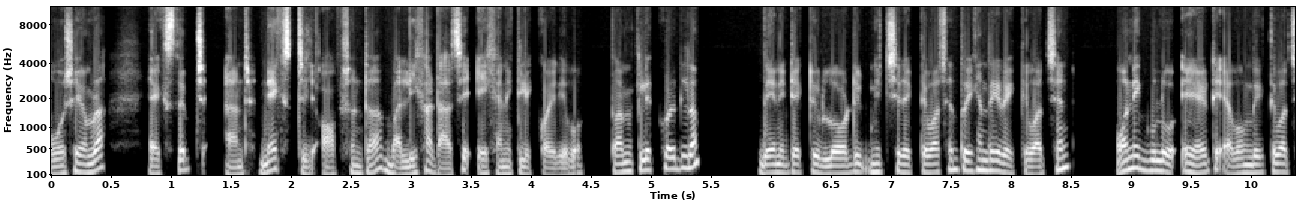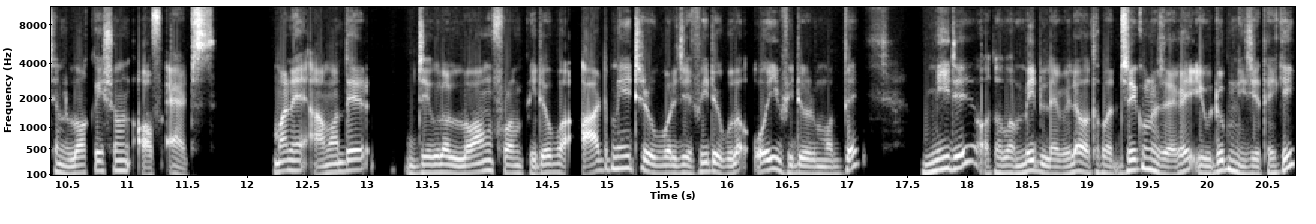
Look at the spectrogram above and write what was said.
অবশ্যই আমরা অ্যাকসেপ্ট অ্যান্ড নেক্সট যে অপশনটা বা লেখাটা আছে, এখানে ক্লিক করে দিব। তো আমি ক্লিক করে দিলাম দেন এটা একটু লোড নিচ্ছে, দেখতে পাচ্ছেন? তো এখান থেকে দেখতে পাচ্ছেন, অনেকগুলো অ্যাড এবং দেখতে পাচ্ছেন লোকেশন অফ অ্যাডস মানে আমাদের যেগুলো লং ফর্ম ভিডিও বা আট মিনিটের উপরে যে ভিডিওগুলো ওই ভিডিওর মধ্যে মিডে অথবা মিড লেভেলে অথবা যে কোনো জায়গায় ইউটিউব নিজে থেকেই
